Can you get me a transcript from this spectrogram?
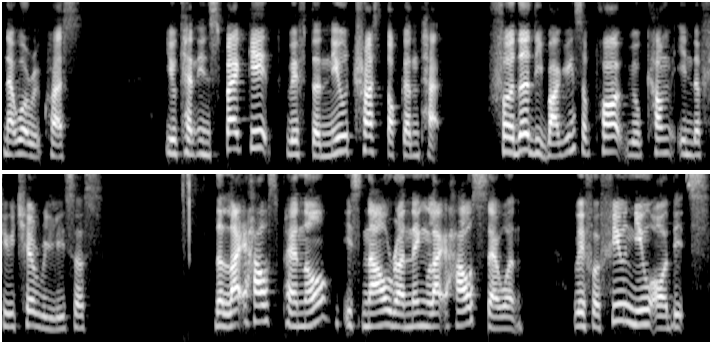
Network Request. You can inspect it with the new Trust Token tab. Further debugging support will come in the future releases. The Lighthouse panel is now running Lighthouse 7 with a few new audits.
